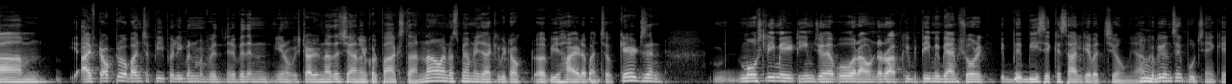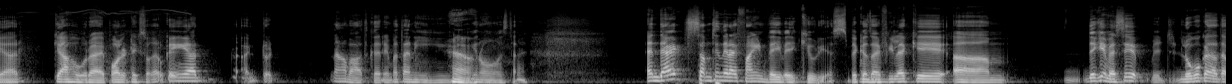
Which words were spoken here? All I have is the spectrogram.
Um, I've talked to a bunch of people even with, within you know we started another channel called Pakistan now and उसमें हमने जाके we talked uh, we hired a bunch of kids and mostly मेरी टीम जो है वो अराउंड और आपकी टीम में भी आई एम श्योर बीस इक्कीस साल के बच्चे होंगे। आप कभी उनसे पूछें कि यार क्या हो रहा है पॉलिटिक्स वगैरह कहीं यार ना बात करें पता नहीं हाँ. यू नो इस तरह. And that something that I find very very curious because I feel like कि um, देखिए वैसे लोगों का ज़्यादा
